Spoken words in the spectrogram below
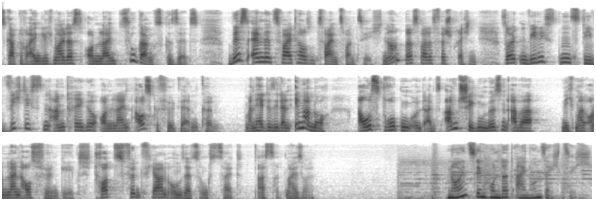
Es gab doch eigentlich mal das Online-Zugangsgesetz. Bis Ende 2022, ne, das war das Versprechen, sollten wenigstens die wichtigsten Anträge online ausgefüllt werden können. Man hätte sie dann immer noch ausdrucken und ans Amt schicken müssen, aber nicht mal online ausfüllen geht. Trotz fünf Jahren Umsetzungszeit. Astrid Maisoll. 1961.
